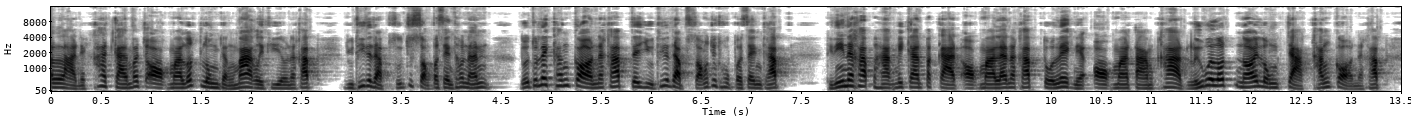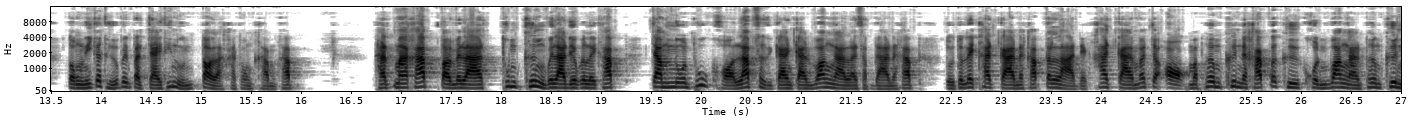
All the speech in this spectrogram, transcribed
ตลาดเนี่ยคาดการณ์ว่าจะออกมาลดลงอย่างมากเลยทีเดียวนะครับ อยู่ที่ระดับ 0.2%เท่านั้น โดยตัวเลขครั้งก่อนนะครับ จะอยู่ที่ระดับ 2.6%ครับ ทีนี้นะครับ หากมีการประกาศออกมาแล้วนะครับ ตัวเลขเนี่ยออกมาตามคาด หรือว่าลดน้อยลงจากครั้งก่อนนะครับ รงนี้ก็ถือเป็นปัจจัยที่หนุนต่อราคาทองคำครับ ถัดมาครับตอนเวลาทุ่มครึ่งเวลาเดียวกันเลยครับจำนวนผู้ขอรับสวัสดิการการว่างงานรายสัปดาห์นะครับ โดยตัวเลขคาดการณ์นะครับ ตลาดเนี่ยคาดการณ์ว่าจะออกมาเพิ่มขึ้นนะครับ ก็คือคนว่างงานเพิ่มขึ้น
